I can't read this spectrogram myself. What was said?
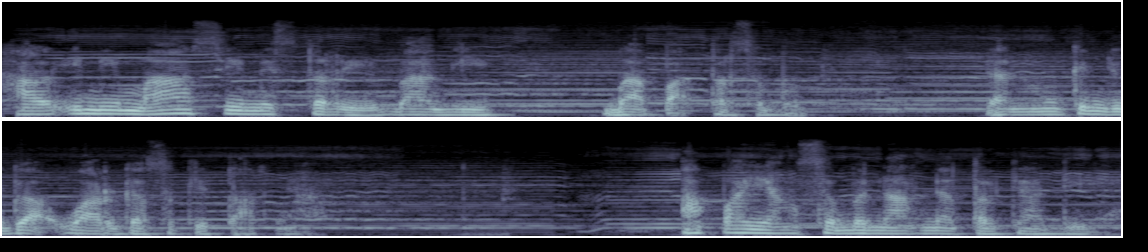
hal ini masih misteri bagi bapak tersebut dan mungkin juga warga sekitarnya. Apa yang sebenarnya terjadi?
